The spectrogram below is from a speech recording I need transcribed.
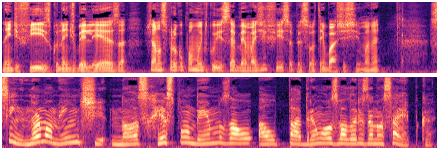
nem de físico, nem de beleza, já não se preocupa muito com isso, é bem mais difícil a pessoa ter baixa estima, né? Sim, normalmente nós respondemos ao, ao padrão, aos valores da nossa época.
